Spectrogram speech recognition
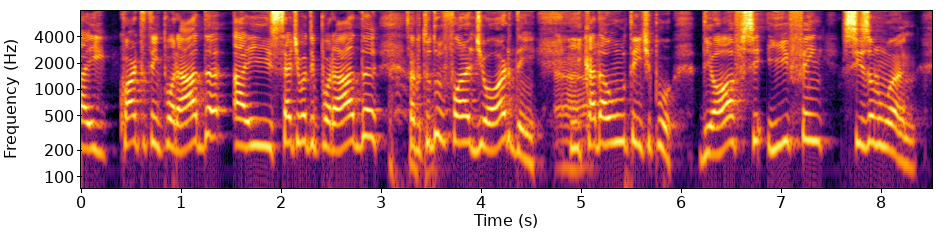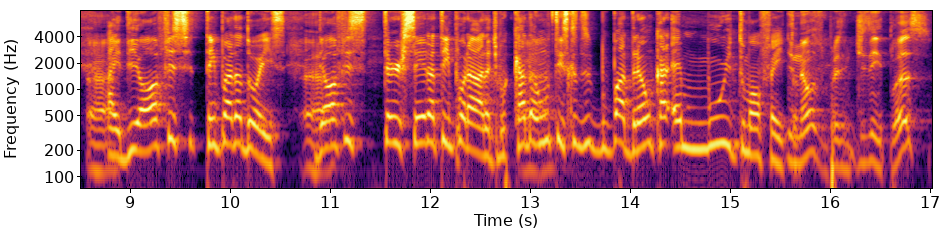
aí quarta temporada, aí sétima temporada, sabe? Tudo fora de ordem. Uhum. E cada um tem, tipo, The Office, Ifen, Season 1. Aí The Office, temporada 2. The Office, terceira temporada. Tipo, cada um tem escrito um padrão, cara, é muito mal feito. E não, por exemplo, Disney Plus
